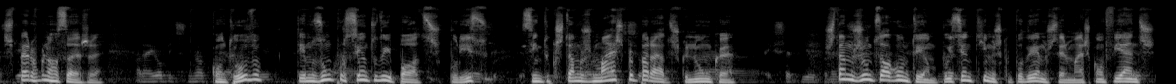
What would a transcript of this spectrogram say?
Espero que não seja. Contudo, temos 1% de hipóteses, por isso, sinto que estamos mais preparados que nunca. Estamos juntos há algum tempo e sentimos que podemos ser mais confiantes.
